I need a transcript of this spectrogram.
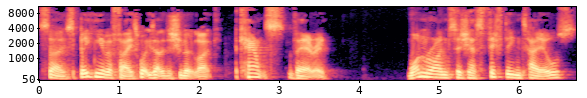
So, speaking of her face, what exactly does she look like? Accounts vary. One rhyme says she has 15 tails,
